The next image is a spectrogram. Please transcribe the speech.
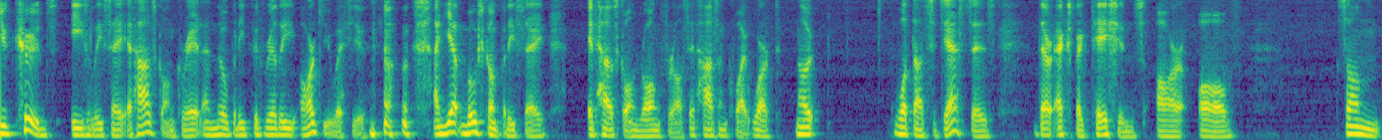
you could easily say it has gone great and nobody could really argue with you. and yet most companies say it has gone wrong for us. It hasn't quite worked. Now, what that suggests is their expectations are of some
